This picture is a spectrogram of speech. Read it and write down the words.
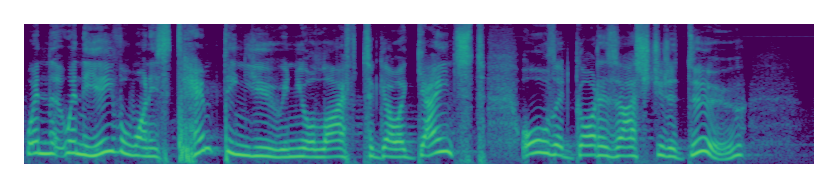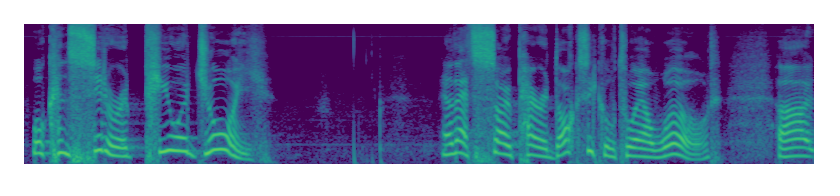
when, the, when the evil one is tempting you in your life to go against all that God has asked you to do, well, consider it pure joy. Now, that's so paradoxical to our world. Uh,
